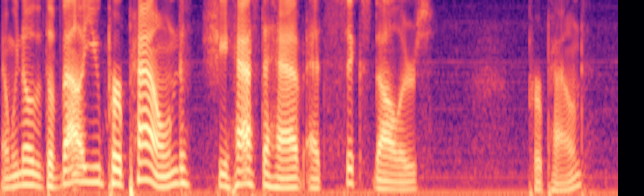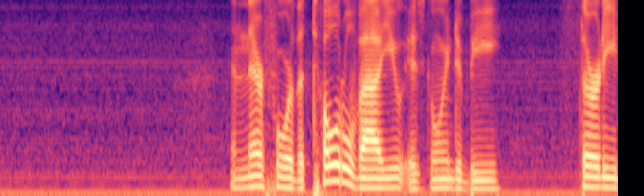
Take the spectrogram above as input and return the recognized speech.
And we know that the value per pound she has to have at $6 per pound. And therefore the total value is going to be $30.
